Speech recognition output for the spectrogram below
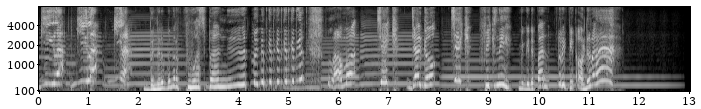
Gila, gila, gila. Bener-bener puas banget, banget, banget, banget, banget, banget. Lama, cek, jago, cek. Fix nih, minggu depan repeat order ah.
